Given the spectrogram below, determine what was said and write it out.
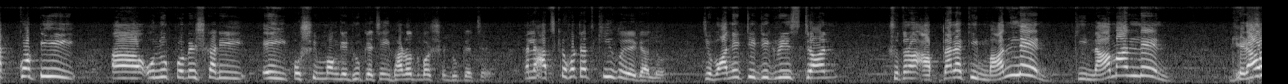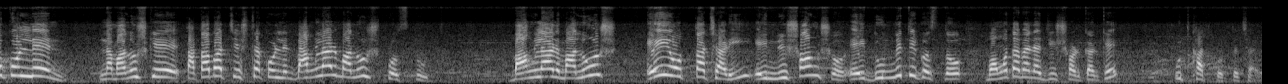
এক কোটি অনুপ্রবেশকারী এই পশ্চিমবঙ্গে ঢুকেছে, এই ভারতবর্ষে ঢুকেছে। তাহলে আজকে হঠাৎ কি হয়ে গেল? যে ওয়ান এইটি ডিগ্রি টার্ন সুতরাং আপনারা কি মানলেন, কি না মানলেন, ঘেরাও করলেন, না মানুষকে তাতাবার চেষ্টা করলেন? বাংলার মানুষ প্রস্তুত। বাংলার মানুষ এই অত্যাচারী, এই নৃশংস, এই দুর্নীতিগ্রস্ত মমতা ব্যানার্জির সরকারকে উৎখাত করতে চায়।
